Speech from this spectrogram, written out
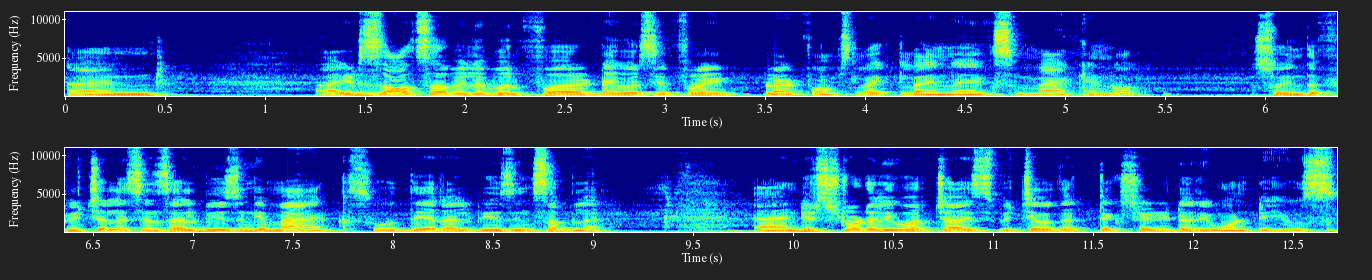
and uh, it is also available for diversified platforms like linux mac and all. So in the future lessons i'll be using a mac so there i'll be using sublime. And it's totally your choice whichever the text editor you want to use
